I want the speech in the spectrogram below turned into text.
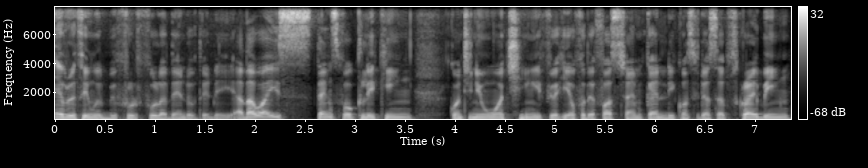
everything will be fruitful at the end of the day. Otherwise, thanks for clicking. Continue watching. If you're here for the first time, kindly consider subscribing.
